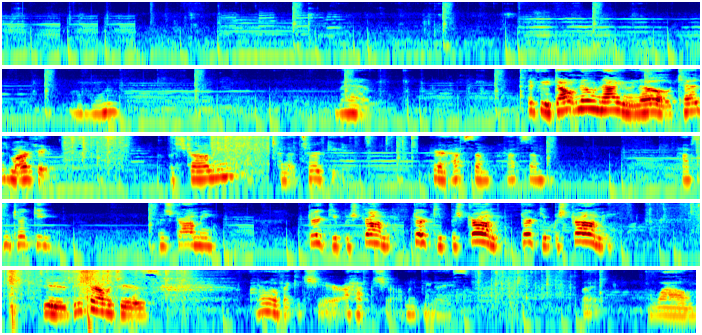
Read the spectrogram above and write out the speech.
If you don't know, now you know. Ted's Market. Pastrami and a turkey. Here, have some, have some. Have some turkey. Pastrami. Turkey pastrami, turkey pastrami, turkey pastrami. Dude, these sandwiches, I don't know if I could share. I have to share, I'm gonna be nice. But wow,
